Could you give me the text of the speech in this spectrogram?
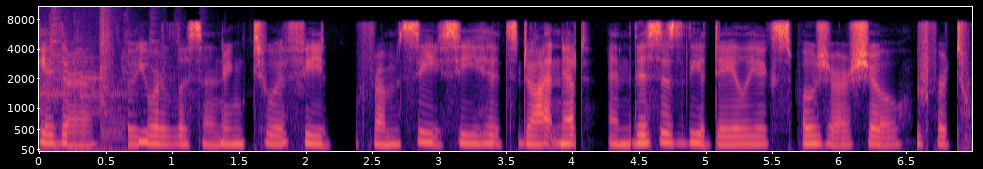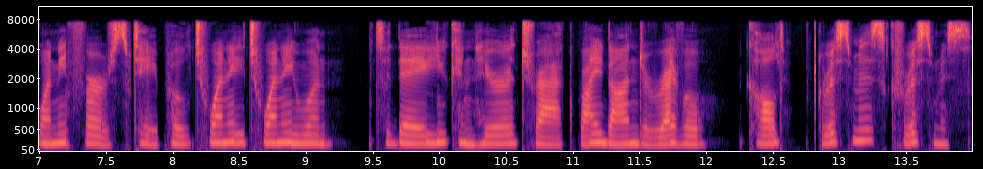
Hey there, you are listening to a feed from cchits.net, and this is the Daily Exposure Show for 21st April 2021. Today you can hear a track by Don DeRevo called Christmas Christmas.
